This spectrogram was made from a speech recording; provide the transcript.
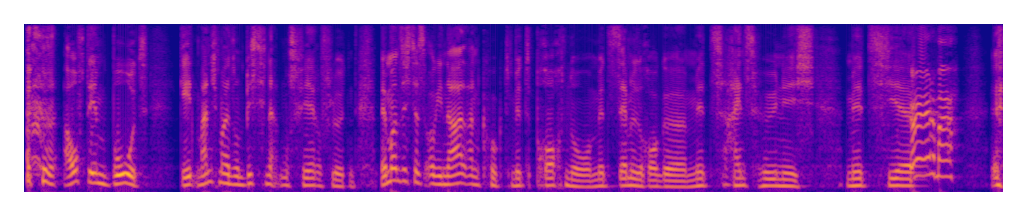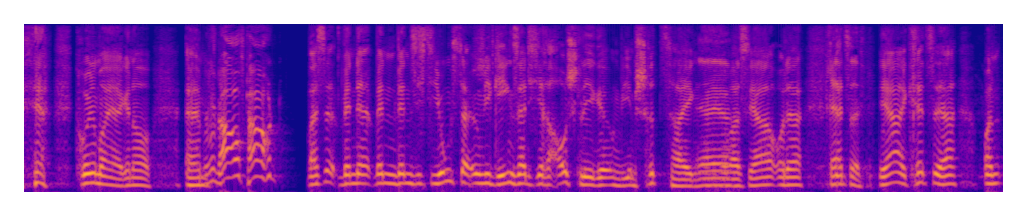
auf dem Boot geht manchmal so ein bisschen Atmosphäre flöten. Wenn man sich das Original anguckt, mit Prochnow, mit Semmelrogge, mit Heinz Hönig, mit hier. Grönemeyer, genau. Ähm, auftauchen! Weißt du, wenn der, wenn, wenn sich die Jungs da irgendwie gegenseitig ihre Ausschläge irgendwie im Schritt zeigen Ja, ja. sowas, ja, oder. Kretze. Ja, Kretze, ja. Und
